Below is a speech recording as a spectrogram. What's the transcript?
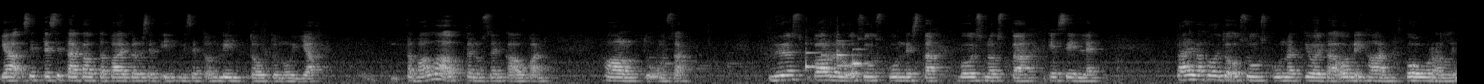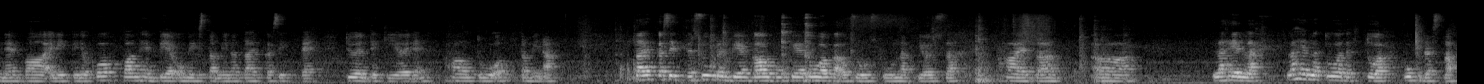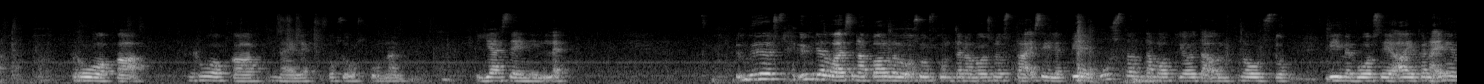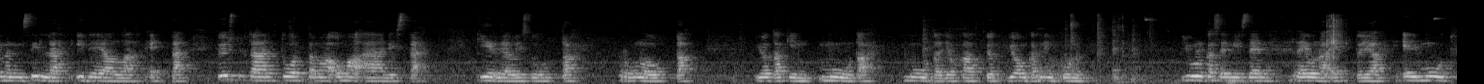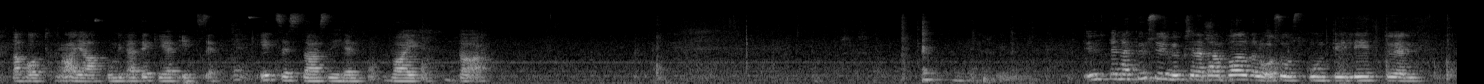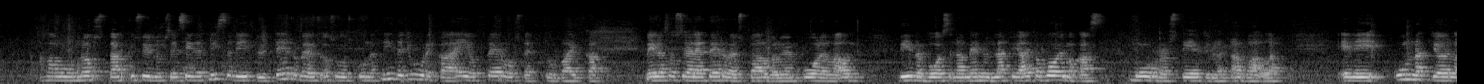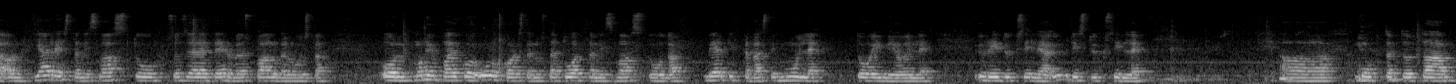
Ja sitten sitä kautta paikalliset ihmiset on liittoutunut ja tavallaan ottanut sen kaupan haltuunsa. Myös palveluosuuskunnista voisi nostaa esille päivähoitoosuuskunnat, joita on ihan kourallinen vaan, eli joko vanhempien omistamina tai sitten työntekijöiden haltuun ottamina. Taikka sitten suurempien kaupunkien ruokaosuuskunnat, joissa haetaan ää, lähellä, lähellä tuotettua puhdasta ruokaa, ruokaa näille osuuskunnan jäsenille. Myös yhdenlaisena palveluosuuskuntana voisi nostaa esille pienkustantamot, joita on noussut viime vuosien aikana enemmän sillä idealla, että pystytään tuottamaan oma äänistä kirjallisuutta, runoutta, jotakin muuta, muuta joka, jonka niin kuin julkaisemisen reunaehtoja ei muut tahot rajaa kuin mitä tekijät itse, itse saa siihen vaikuttaa. Yhtenä kysymyksenä tähän palveluosuuskuntiin liittyen haluan nostaa kysymyksen siitä, että missä viipyy terveysosuuskunnat. Niitä juurikaan ei ole perustettu, vaikka meillä sosiaali- ja terveyspalvelujen puolella on viime vuosina mennyt läpi aika voimakas murros tietyllä tavalla. Eli kunnat, joilla on järjestämisvastuu sosiaali- ja terveyspalveluista, on monin paikoin ulkoistanut sitä tuottamisvastuuta merkittävästi muille toimijoille, yrityksille ja yhdistyksille. Uh, mutta tota,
